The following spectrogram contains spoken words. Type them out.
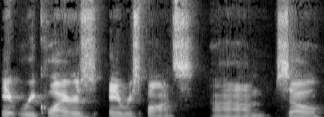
it requires a response. Um, so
